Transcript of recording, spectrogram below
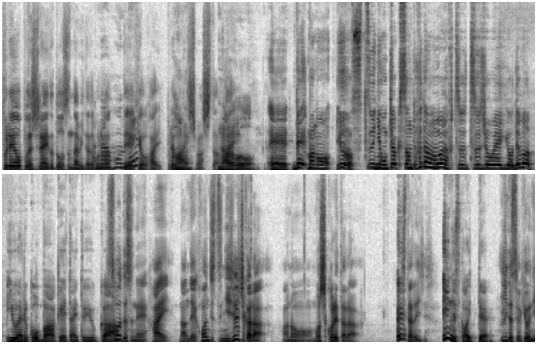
プレオープンしないとどうすんだみたいなところがあって、ね。今日はいプレオープンしました、なるほはいど、えーで、まあ、あの要は普通にお客さんと普段は普通通常営業ではいわゆるこうバー形態というか。そうですね。はい。なんで本日20時からあのもし来れたらえ来たらいい。いいんですか？行って。いいですよ。今日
